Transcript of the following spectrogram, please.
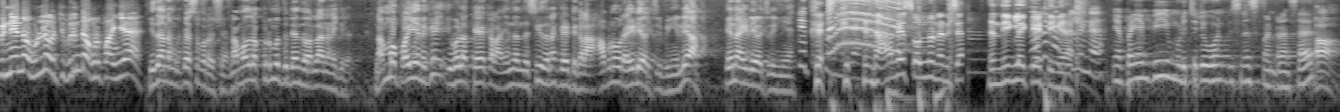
பின்ன உள்ள வச்சு விருந்தா கொடுப்பாங்க? இதான் நமக்கு பேச போற விஷயம். நான் முதல்ல குடும்பத்திட்ட இருந்து வரலாம்னு நினைக்கிறேன். நம்ம பையனுக்கு இவ்வளவு கேட்கலாம். இந்த இந்த சீதனம் கேட்டுக்கலாம். அப்படின்னு ஒரு ஐடியா வச்சிருப்பீங்க இல்லையா? என்ன ஐடியா வச்சிருக்கீங்க? நானே சொல்லணும்னு நினைச்சேன். நீங்களே கேட்டீங்க. என் பையன் பிஇ முடிச்சுட்டு ஓன் பிசினஸ் பண்றான் சார்.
